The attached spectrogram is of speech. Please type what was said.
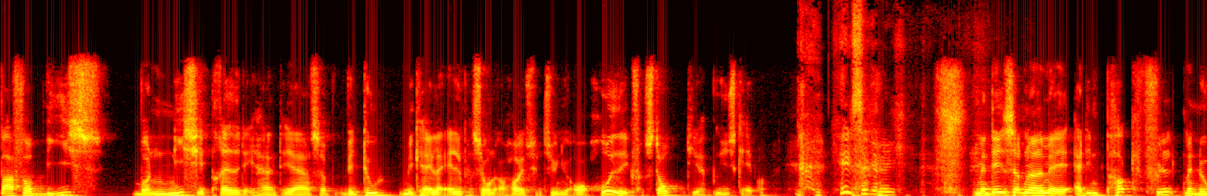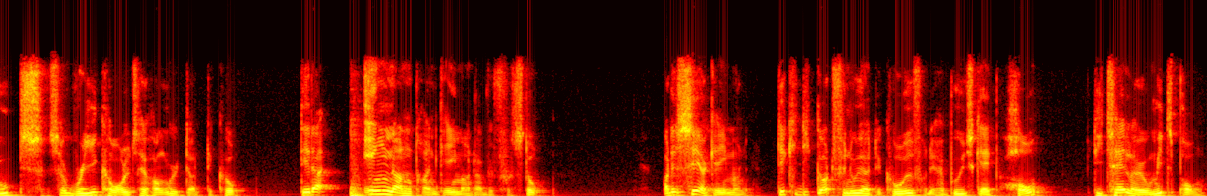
bare for at vise, hvor nichepræget det her det er, så vil du, Michael, alle personer og højst sandsynligt overhovedet ikke forstå de her budskaber. Helt sikkert ikke. Men det er sådan noget med, at din pok fyldt med noobs, så recall til hungry.dk. Det er der ingen andre end gamer, der vil forstå. Og det ser gamerne. Det kan de godt finde ud af det kode for det her budskab. Hov, de taler jo mit sprog.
